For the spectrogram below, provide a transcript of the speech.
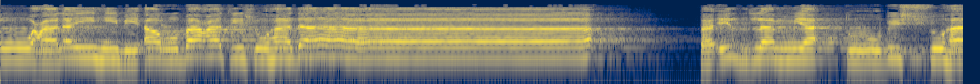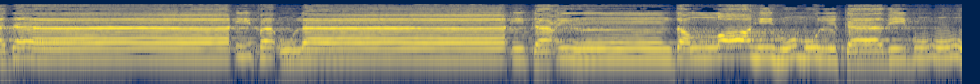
جاءوا عليه بأربعة شهداء فإذ لم يأتوا بالشهداء فأولئك عند الله هم الكاذبون.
